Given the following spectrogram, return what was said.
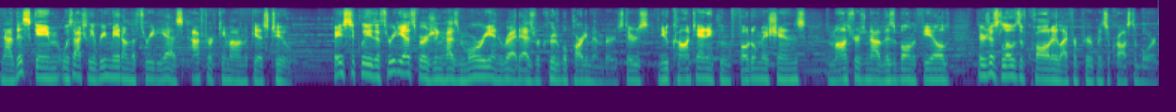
Now this game was actually remade on the 3DS after it came out on the PS2. Basically, the 3DS version has Morrie and Red as recruitable party members. There's new content including photo missions, the monsters are now visible in the field, there's just loads of quality life improvements across the board.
